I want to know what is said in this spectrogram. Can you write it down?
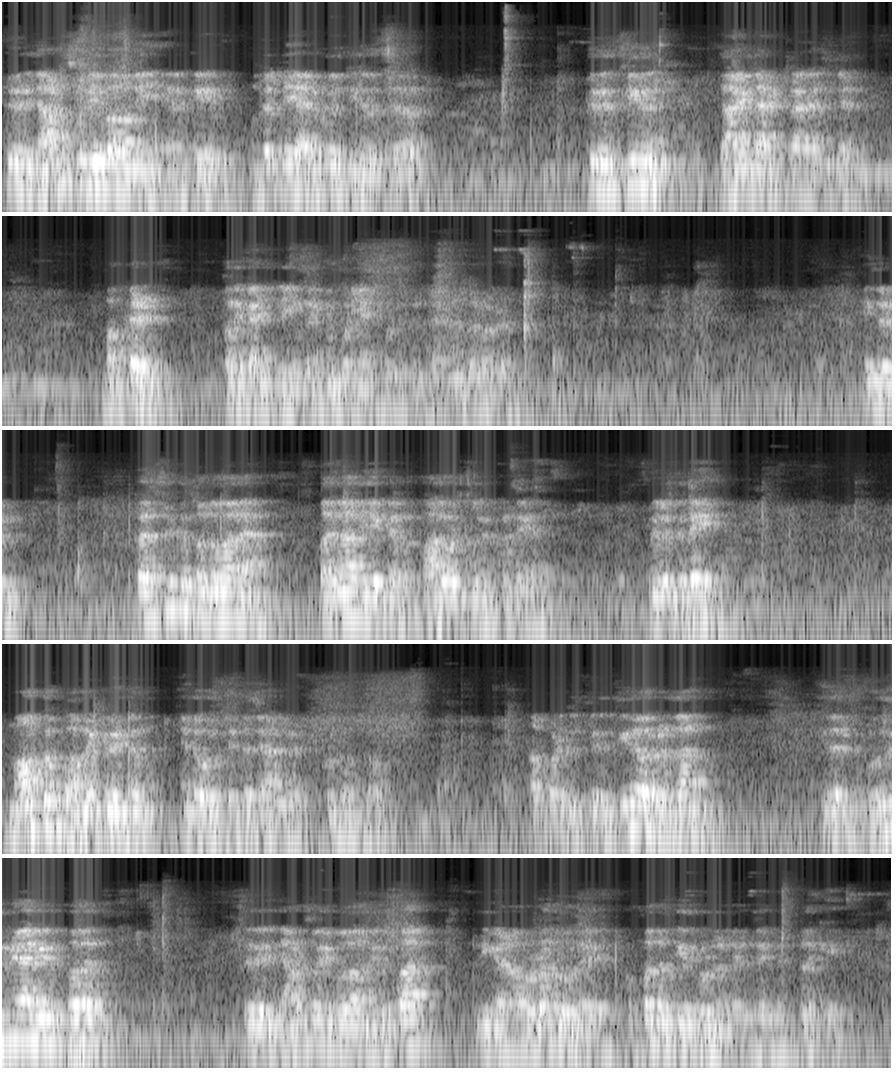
திரு ஞானசூரிய பவனை எனக்கு முதல்லே அறிமுகத்தில் இருந்தவர் திரு சீனு ஜாயிண்ட் டைரக்டராக இருந்து மக்கள் தொலைக்காட்சியில் இன்றைக்கும் பணியாற்றி கொண்டிருக்கின்ற நண்பர் அவர்கள் எங்கள் ட்ரஸ்டுக்கு சொந்தமான பதினாறு ஏக்கர் மாதவரத்தில் இருக்கின்ற நிலத்திலே மாங்கப் அமைக்க வேண்டும் என்ற ஒரு திட்டத்தை நாங்கள் கொண்டு வந்தோம். அப்பொழுது திரு சீரவர்கள் தான் இதற்கு உறுதுணையாக இருப்பவர் திரு ஞானசோரி பகவான் இருப்பார். நீங்கள் அவருடன் ஒரு ஒப்பந்தம் செய்து கொள்ளுங்கள் என்று எங்களுக்கு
